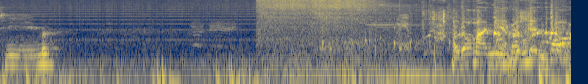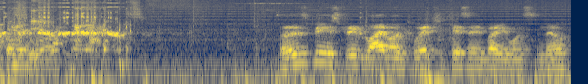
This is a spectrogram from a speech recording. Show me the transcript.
team? Oh, don't mind me, I'm just getting drunk over here. So this is being streamed live on Twitch in case anybody wants to know.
